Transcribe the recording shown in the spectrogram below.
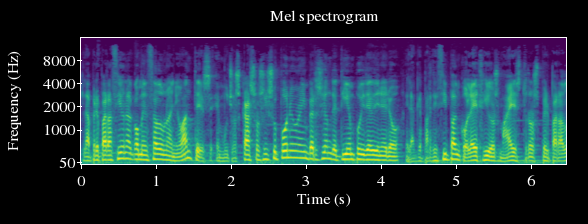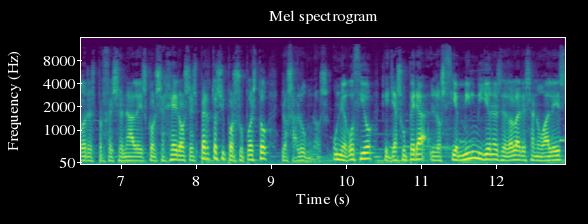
La preparación ha comenzado un año antes, en muchos casos, y supone una inversión de tiempo y de dinero en la que participan colegios, maestros, preparadores profesionales, consejeros, expertos y, por supuesto, los alumnos. Un negocio que ya supera los 100.000 millones de dólares anuales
